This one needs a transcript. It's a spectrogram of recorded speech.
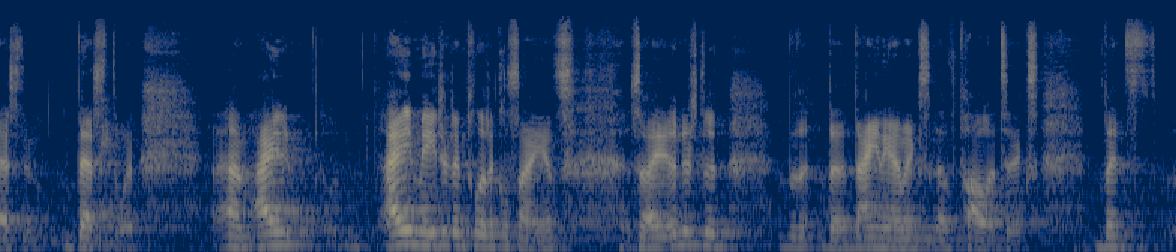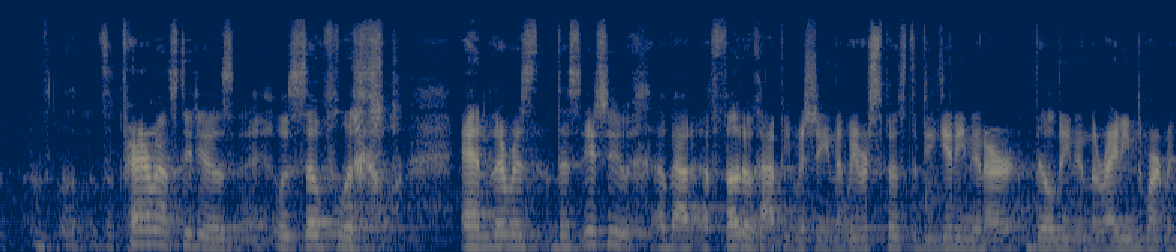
best and best one. Um, I, I majored in political science, so I understood the, the dynamics of politics, but Paramount Studios was so political. And there was this issue about a photocopy machine that we were supposed to be getting in our building in the writing department.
